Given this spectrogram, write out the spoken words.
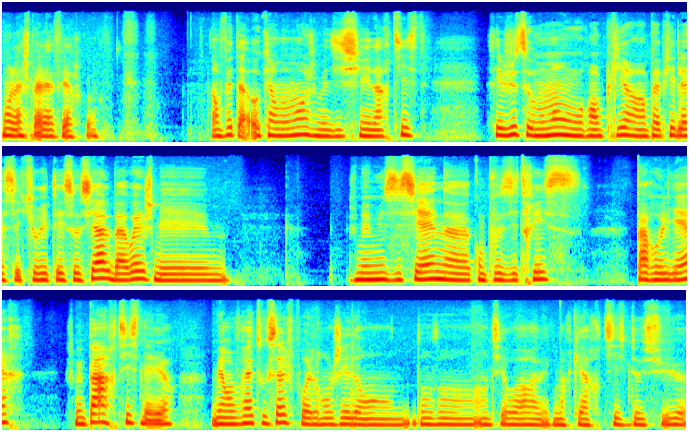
on lâche pas l'affaire. En fait, à aucun moment je me dis je suis une artiste. C'est juste au moment où remplir un papier de la sécurité sociale, bah ouais, je mets, je mets musicienne, euh, compositrice, parolière. Je mets pas artiste d'ailleurs. Mais en vrai, tout ça, je pourrais le ranger dans, dans un, tiroir avec marqué artiste dessus. Euh.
